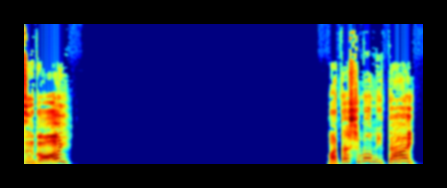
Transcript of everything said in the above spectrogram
すごい私も見たい。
